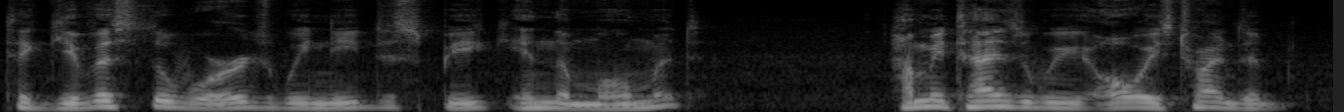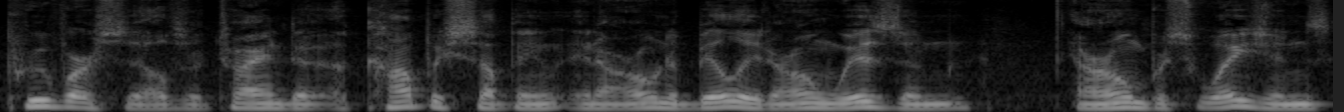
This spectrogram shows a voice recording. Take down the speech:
to give us the words we need to speak in the moment? How many times are we always trying to prove ourselves or trying to accomplish something in our own ability, our own wisdom, our own persuasions,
